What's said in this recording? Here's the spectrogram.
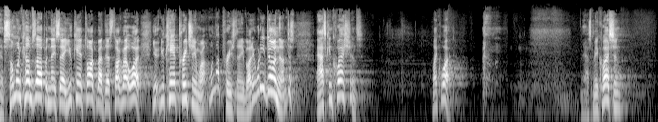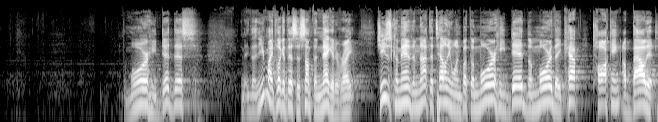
And if someone comes up and they say, You can't talk about this, talk about what? You, you can't preach anymore. I'm not preaching to anybody. What are you doing then? I'm just asking questions. Like what? Ask me a question. The more he did this, you might look at this as something negative, right? Jesus commanded them not to tell anyone, but the more he did, the more they kept talking about it.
